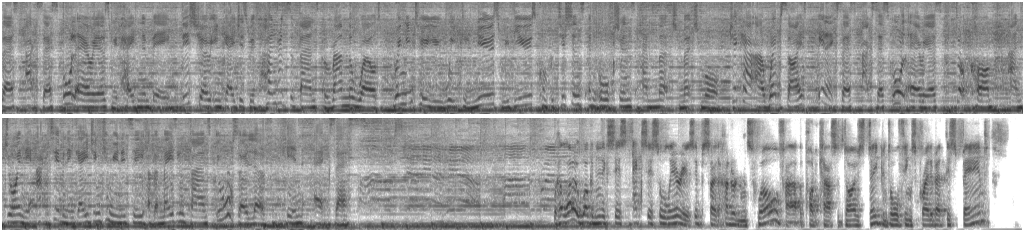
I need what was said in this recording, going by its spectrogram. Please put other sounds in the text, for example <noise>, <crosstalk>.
INXS Access All Areas with Hayden and B. This show engages with hundreds of fans around the world, bringing to you weekly news, reviews, competitions and auctions, and much, much more. Check out our website, inxsaccessallareas.com, and join the active and engaging community of amazing fans who also love In Excess. Hello, welcome to INXS Access All Areas, episode 112, uh, the podcast that dives deep into all things great about this band.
